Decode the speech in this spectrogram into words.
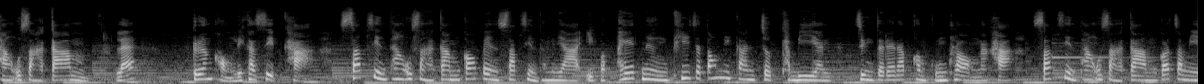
ทางอุตสาหกรรม และเรื่องของลิขสิทธิ์ค่ะ ทรัพย์สินทางอุตสาหกรรมก็เป็นทรัพย์สินทางปัญญาอีกประเภทหนึ่งที่จะต้องมีการจดทะเบียน จึงจะได้รับความคุ้มครองนะคะ ทรัพย์สินทางอุตสาหกรรมก็จะมี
